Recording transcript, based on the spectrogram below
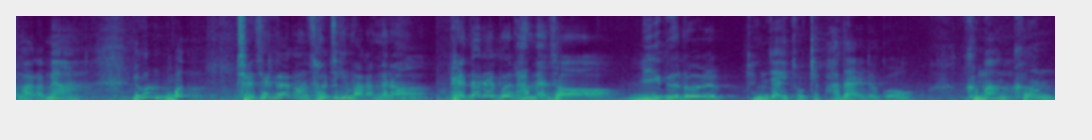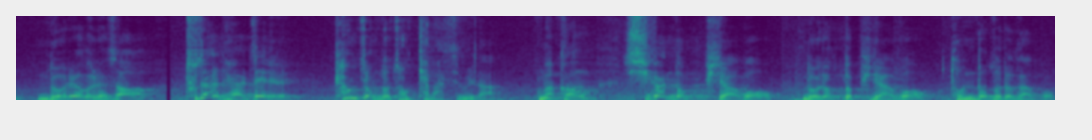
말하면 이건 뭐 제 생각은 솔직히 말하면 배달 앱을 하면서 리뷰를 굉장히 좋게 받아야 되고 그만큼 노력을 해서 투자를 해야지 평점도 좋게 받습니다. 그만큼 시간도 필요하고 노력도 필요하고 돈도 들어가고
